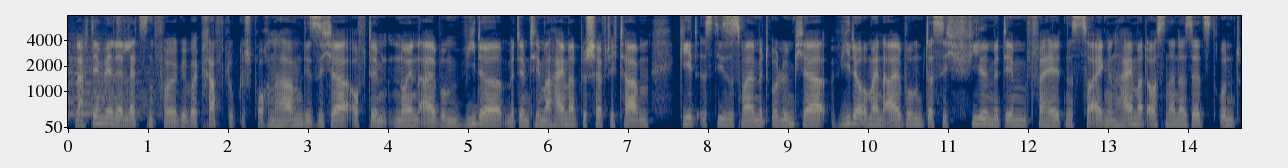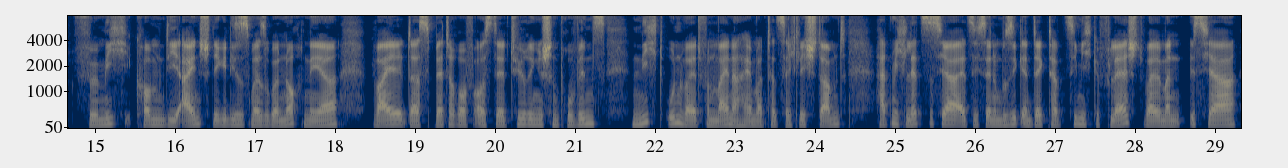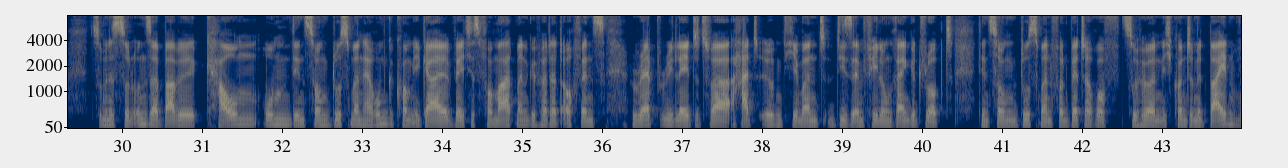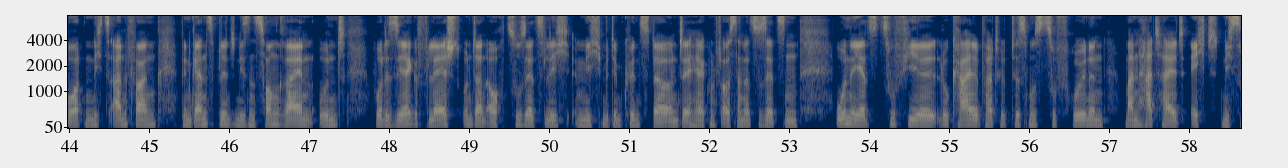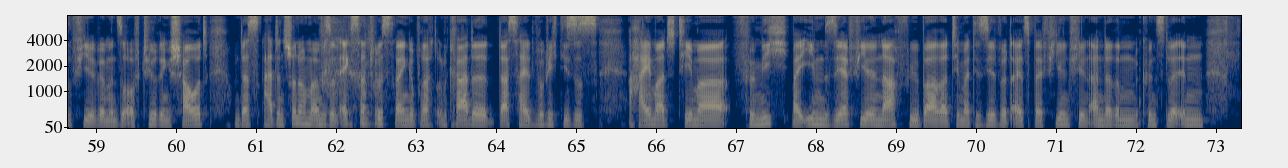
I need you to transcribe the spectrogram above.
Nachdem wir in der letzten Folge über Kraftklub gesprochen haben, die sich ja auf dem neuen Album wieder mit dem Thema Heimat beschäftigt haben, geht es dieses Mal mit Olympia wieder um ein Album, das sich viel mit dem Verhältnis zur eigenen Heimat auseinandersetzt. Und für mich kommen die Einschläge dieses Mal sogar noch näher, weil das Betteroff aus der thüringischen Provinz nicht unweit von meiner Heimat tatsächlich stammt, hat mich letztes Jahr, als ich seine Musik entdeckt habe, ziemlich geflasht, weil man ist ja zumindest so in unserer Bubble kaum um den Song Dussmann herumgekommen, egal welches Format man gehört hat, auch wenn es Rap-related war, hat irgendjemand diese Empfehlung reingedroppt, den Song Dussmann von Betteroff zu hören. Ich konnte mit beiden Worten nichts anfangen, bin ganz blind in diesen Song rein und wurde sehr geflasht und dann auch zusätzlich mich mit dem Künstler und der Herkunft auseinanderzusetzen, ohne jetzt zu viel Lokalpatriotismus zu frönen. Man hat halt echt nicht so viel, wenn man so auf Thüringen schaut. Und das hat dann schon nochmal irgendwie so einen extra Twist reingebracht. Und gerade das halt wirklich dieses Heimatthema für mich bei ihm sehr viel nachfühlbarer thematisiert wird als bei vielen, vielen anderen KünstlerInnen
